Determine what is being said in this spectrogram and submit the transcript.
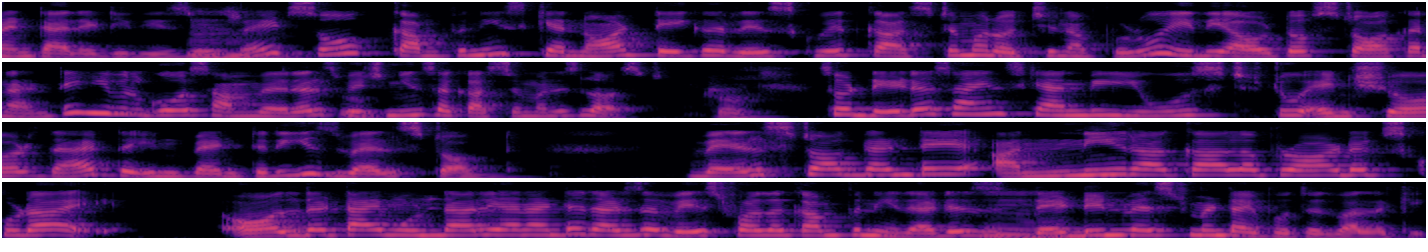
mentality these days. Right so companies can not take a risk with customer వచ్చినప్పుడు ఇది అవుట్ ఆఫ్ స్టాక్ అని అంటే he will go somewhere else which means a customer is lost. So data science can be used to ensure that the inventory is well stocked well stocked అంటే అన్ని రకాల ప్రోడక్ట్స్ కూడా ఆల్ ద టైమ్ ఉండాలి అని అంటే that is a waste for the company that is. Dead investment అయిపోతుంది వాళ్ళకి.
